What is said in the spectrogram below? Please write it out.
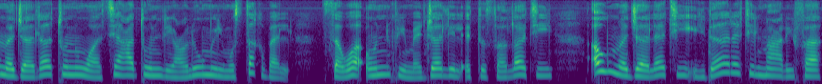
مجالات واسعة لعلوم المستقبل سواء في مجال الاتصالات أو مجالات إدارة المعرفة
